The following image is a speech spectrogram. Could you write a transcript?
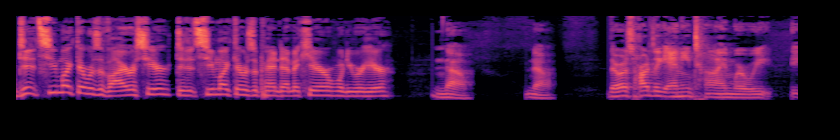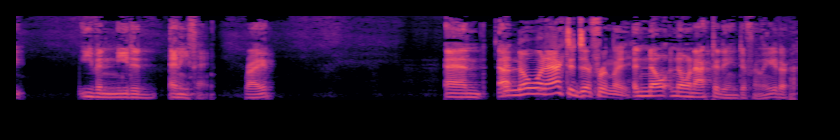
Did it seem like there was a virus here? Did it seem like there was a pandemic here when you were here? No, no. There was hardly any time where we even needed anything, right? And, uh, And no one acted differently. and no no one acted any differently either.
